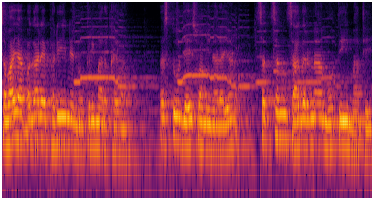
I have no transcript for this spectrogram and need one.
સવાયા પગારે ફરીને નોકરીમાં રખાવ્યા. અસ્તુ જય સ્વામિનારાયણ, સત્સંગ સાગરના મોતીમાંથી.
